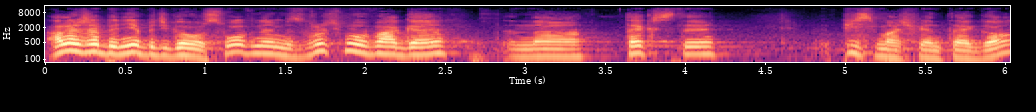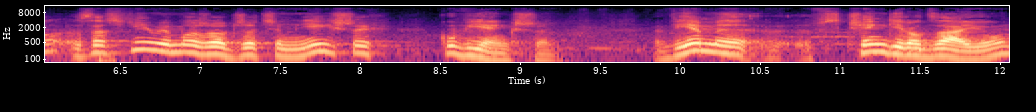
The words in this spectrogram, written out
Ale żeby nie być gołosłownym, zwróćmy uwagę na teksty Pisma Świętego. Zacznijmy może od rzeczy mniejszych ku większym. Wiemy z Księgi Rodzaju,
